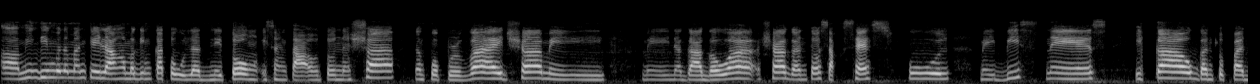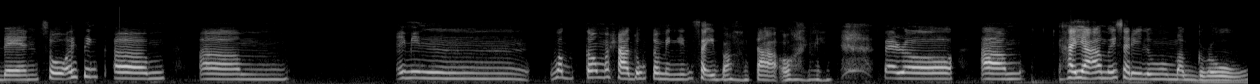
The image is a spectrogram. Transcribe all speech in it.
um, hindi mo naman kailangan maging katulad nitong isang tao to na siya, nagpo-provide siya, may, may nagagawa siya, ganito, successful, may business, ikaw, ganito pa din. So, I think, um, um, I mean, wag kang masyadong tumingin sa ibang tao. Pero, um, hayaan mo yung sarili mo mag-grow.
